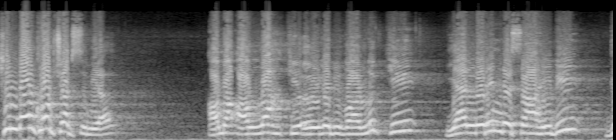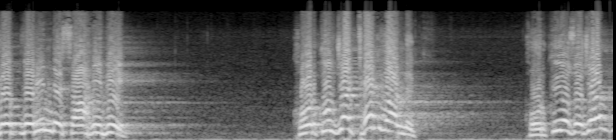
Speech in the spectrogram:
Kimden korkacaksın ya? Ama Allah ki öyle bir varlık ki yerlerin de sahibi, göklerin de sahibi. Korkulacak tek varlık. Korkuyoruz hocam.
